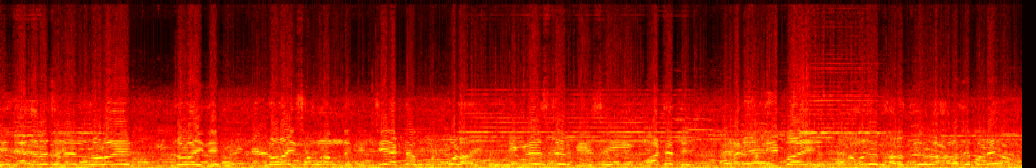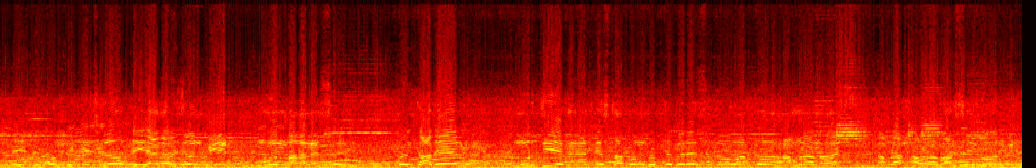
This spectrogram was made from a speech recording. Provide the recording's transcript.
এই এগারো জনের লড়াইয়ের লড়াই দেখে, লড়াই সংগ্রাম দেখে। যে একটা বুট পড়ায় ইংরেজদেরকে সেই মাঠেতে একটা খালি পায়ে আমাদের ভারতীয়রা হারাতে পারে, এই প্রথম দেখিয়েছিল এই এগারো জন বীর মোহনবাগানের তাদের মূর্তি এখানে আজকে স্থাপন করতে পেরে শুধুমাত্র আমরা নয় আমরা হাওড়াবাসী গর্বিত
